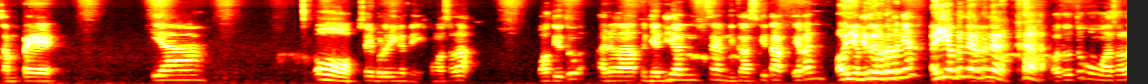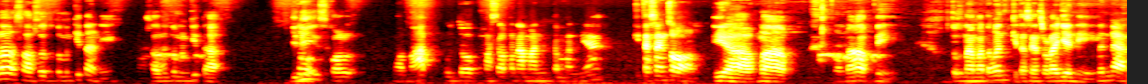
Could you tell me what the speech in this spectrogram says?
sampai ya Oh, saya baru ingat nih, kalau nggak salah waktu itu ada kejadian Sam di kelas kita, ya kan? Oh iya Gitu benar kan ya? Eh, iya benar benar. Waktu itu kalau nggak salah salah satu teman kita nih, salah satu teman kita. Jadi Tuh. sekolah Mohon maaf untuk masalah penamaan temannya kita sensor. Iya, maaf. Mohon maaf nih. Untuk nama teman kita sensor aja nih. Benar.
